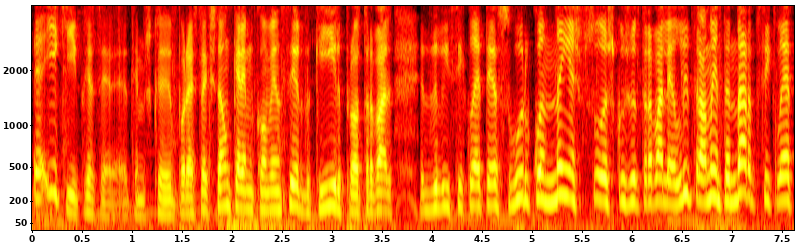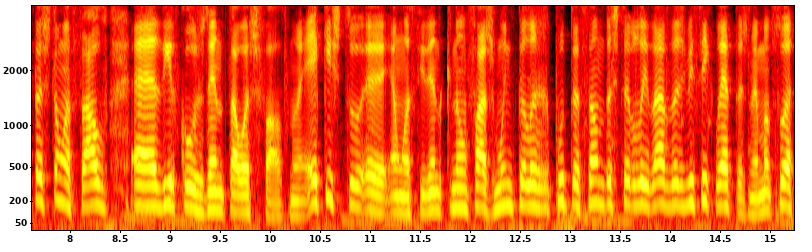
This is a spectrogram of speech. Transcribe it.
Uh, e aqui, quer dizer, temos que, por esta questão, querem-me convencer de que ir para o trabalho de bicicleta é seguro quando nem as pessoas cujo trabalho é literalmente andar de bicicleta, estão a salvo de ir com os dentes ao asfalto, não é? É que isto eh, é um acidente que não faz muito pela reputação da estabilidade das bicicletas, não é? Uma pessoa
